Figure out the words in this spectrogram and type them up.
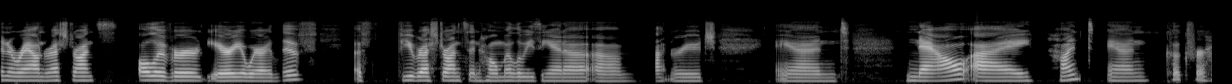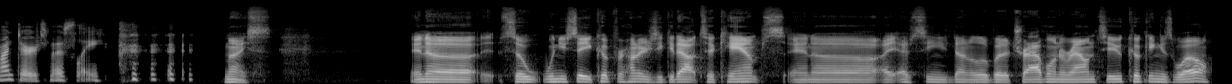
and around restaurants all over the area where I live. A few restaurants in Houma, Louisiana, um, Baton Rouge, and now I hunt and cook for hunters mostly. nice. And uh, so when you say you cook for hunters, you get out to camps, and uh, I, I've seen you've done a little bit of traveling around too, cooking as well.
